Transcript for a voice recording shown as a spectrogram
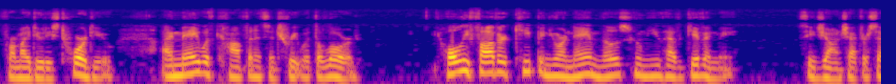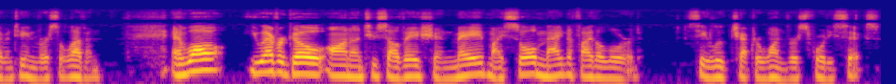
for my duties toward you, I may with confidence entreat with the Lord. Holy Father, keep in your name those whom you have given me. See John chapter 17, verse 11. And while you ever go on unto salvation, may my soul magnify the Lord. See Luke chapter 1, verse 46.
